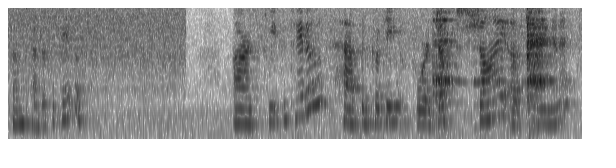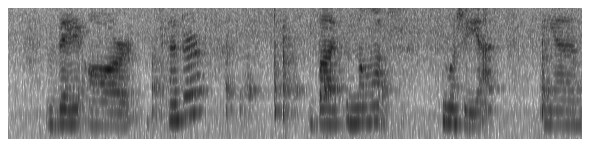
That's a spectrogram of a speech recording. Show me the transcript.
some tender potatoes. Our sweet potatoes have been cooking for just shy of 20 minutes. They are tender, but not smushy yet. And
